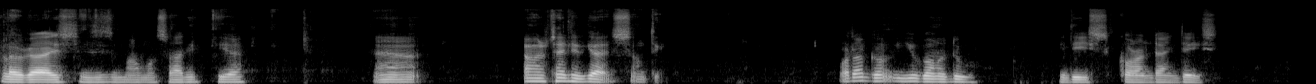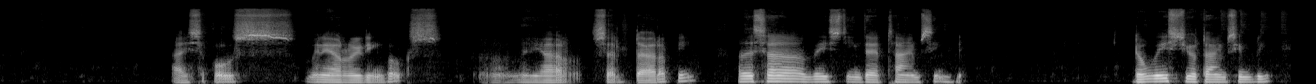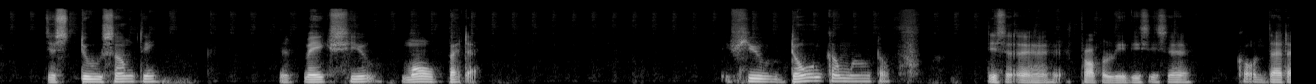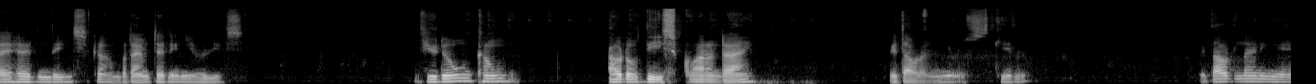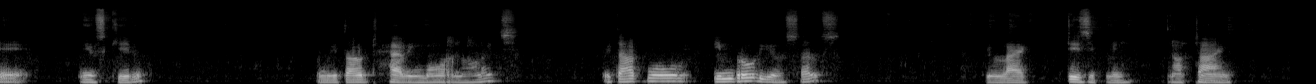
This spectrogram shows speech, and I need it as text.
Hello guys, this is Mohammed Sadi here. Uh, I want to tell you guys something. What are go- you gonna do in these quarantine days? I suppose many are reading books, uh, many are self-developing, others are wasting their time simply. Don't waste your time simply. Just do something that makes you more better. If you don't come out of this uh, properly, this is a quote that I heard in the Instagram, but I'm telling you this. If you don't come out of this quarantine without a new skill, without learning a new skill, and without having more knowledge, without more improve yourselves, you lack discipline, not time.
